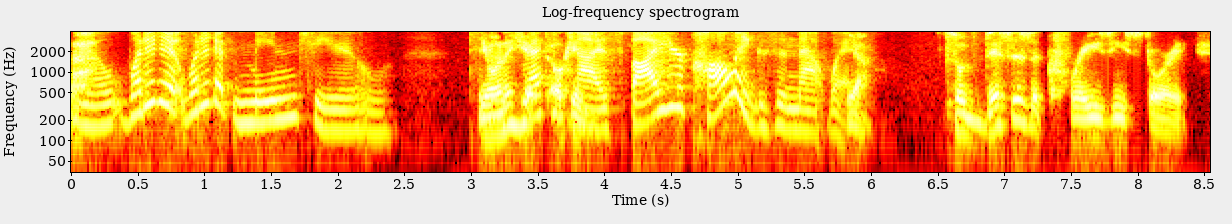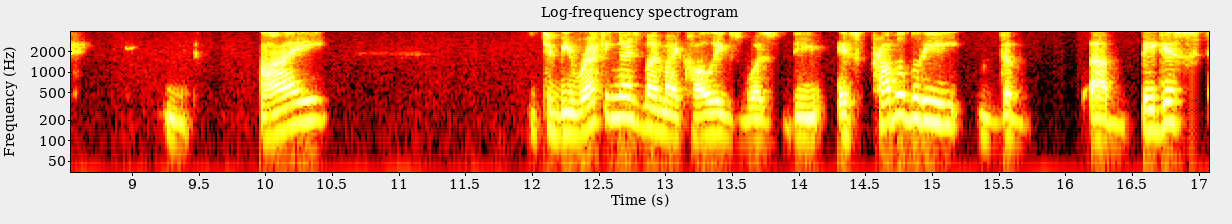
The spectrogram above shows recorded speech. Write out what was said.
You know, what did it what did it mean to you to you be hear, recognized okay. by your colleagues in that way? Yeah. So this is a crazy story. I to be recognized by my colleagues was the it's probably the uh, biggest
